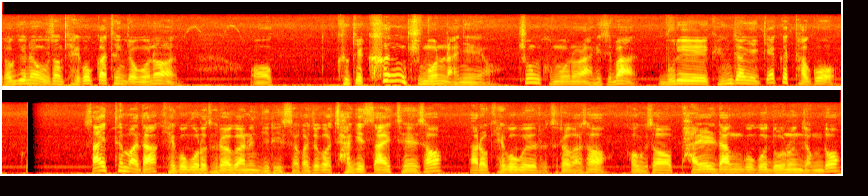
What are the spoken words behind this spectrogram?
여기는 우선 계곡 같은 경우는 어 그게 큰 규모는 아니에요. 큰 규모는 아니지만 물이 굉장히 깨끗하고 사이트마다 계곡으로 들어가는 길이 있어 가지고 자기 사이트에서 바로 계곡으로 들어가서 거기서 발 담그고 노는 정도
